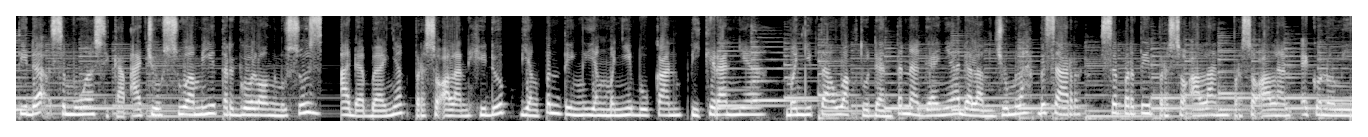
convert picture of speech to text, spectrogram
Tidak semua sikap acuh suami tergolong nusus, ada banyak persoalan hidup yang penting yang menyibukkan pikirannya, menyita waktu dan tenaganya dalam jumlah besar, seperti persoalan-persoalan ekonomi,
